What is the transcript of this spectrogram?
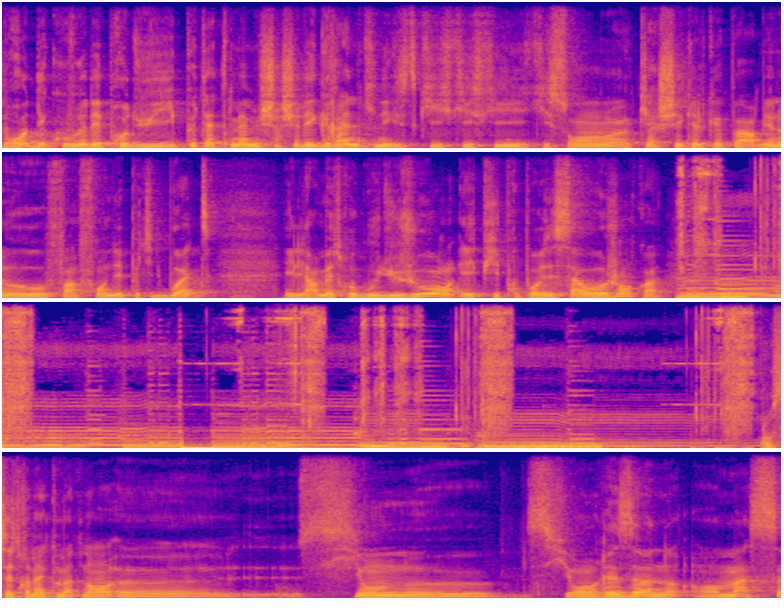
redécouvrir des produits, peut-être même chercher des graines qui, qui, qui, sont cachées quelque part bien au fin fond des petites boîtes et les remettre au goût du jour et puis proposer ça aux gens quoi. On sait très bien que maintenant, euh, si, on, si on raisonne en masse,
